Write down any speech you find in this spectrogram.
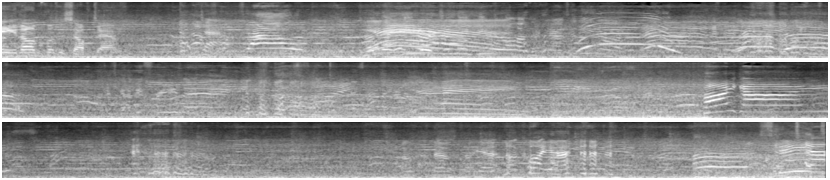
Okay. Get the heating on, put the soft down. Down. Yeah! It's gonna be freezing. Yay. Bye guys! oh no, not yet, not quite yet. See ya!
